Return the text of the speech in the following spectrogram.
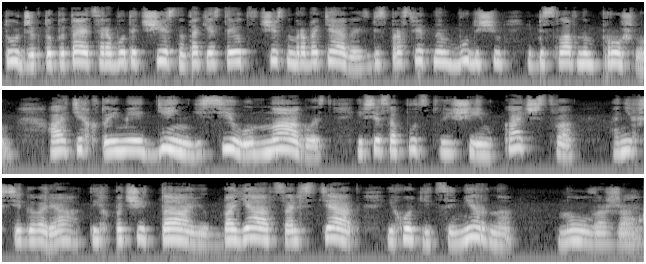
Тот же, кто пытается работать честно, так и остается честным работягой, с беспросветным будущим и бесславным прошлым. А о тех, кто имеет деньги, силу, наглость и все сопутствующие им качества, о них все говорят, их почитают, боятся, льстят и хоть лицемерно, но уважают.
